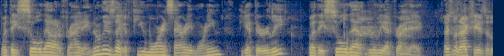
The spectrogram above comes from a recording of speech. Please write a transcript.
but they sold out on Friday. Normally there's like a few more on Saturday morning if you get there early, but they sold out early on Friday. This one actually has a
